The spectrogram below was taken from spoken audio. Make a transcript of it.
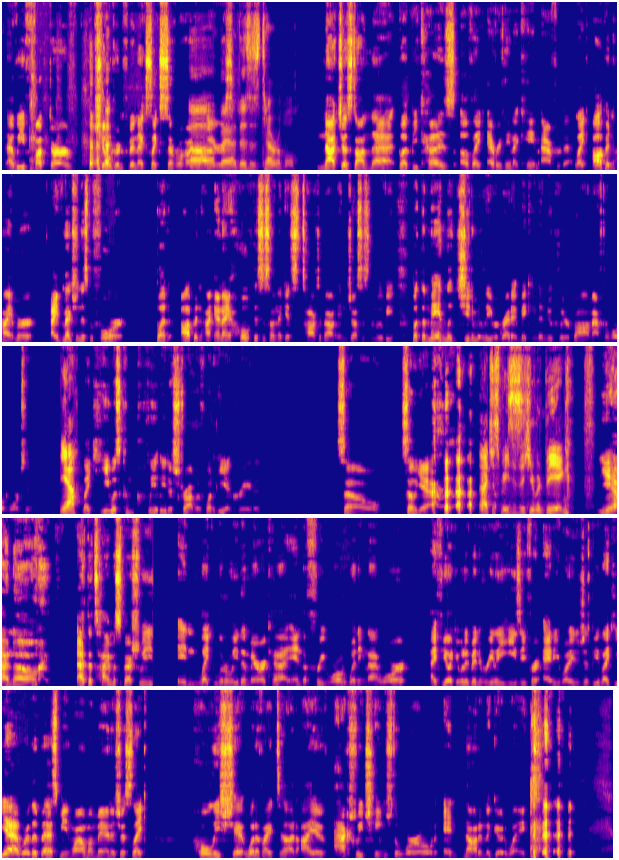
have we fucked our children for the next like several hundred oh years? man, this is terrible. not just on that, but because of like everything that came after that. Like Oppenheimer, I've mentioned this before, but Oppenheimer, and I hope this is something that gets talked about in Justice in the movie. But the man legitimately regretted making the nuclear bomb after World War II. Yeah. Like he was completely distraught with what he had created. So, so yeah, That just means he's a human being. yeah, no. At the time, especially, in like literally the America and the free world winning that war, I feel like it would have been really easy for anybody to just be like, "Yeah, we're the best." Meanwhile, my man is just like, "Holy shit, what have I done? I have actually changed the world, and not in a good way."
